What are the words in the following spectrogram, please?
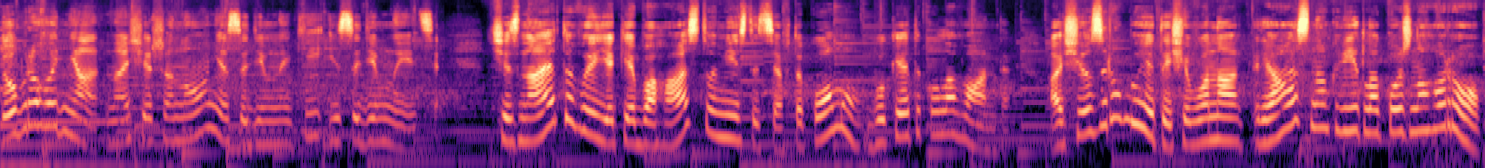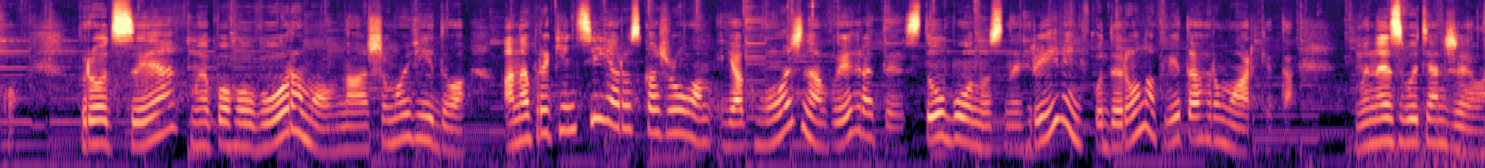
Доброго дня, наші шановні садівники і садівниці. Чи знаєте ви, яке багатство міститься в такому букетику лаванди? А що зробити, щоб вона рясно квітла кожного року? Про це ми поговоримо в нашому відео. А наприкінці я розкажу вам, як можна виграти 100 бонусних гривень в подарунок від агромаркета. Мене звуть Анжела,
